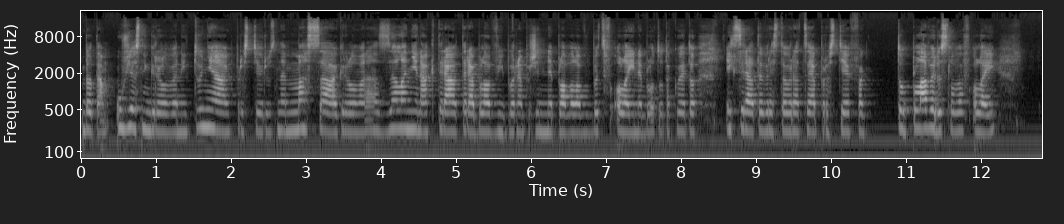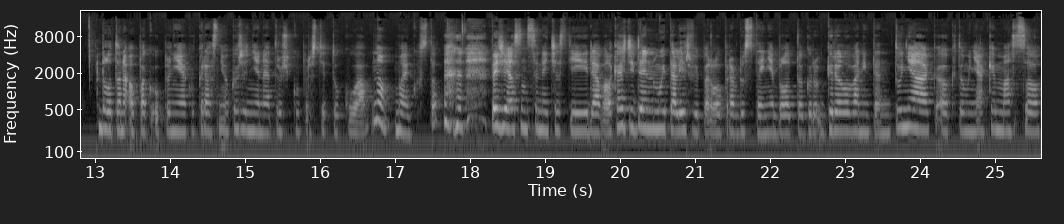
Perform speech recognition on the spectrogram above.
byl tam úžasný grilovaný tuňák, prostě různé masa, grilovaná zelenina, která teda byla výborná, protože neplavala vůbec v oleji, nebylo to takové to, jak si dáte v restauraci a prostě fakt to plave doslova v oleji. Bylo to naopak úplně jako krásně okořeněné, trošku prostě tuku a no, moje gusto. Takže já jsem se nejčastěji dával, každý den můj talíř vypadal opravdu stejně, bylo to grilovaný ten tuňák, k tomu nějaké maso,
